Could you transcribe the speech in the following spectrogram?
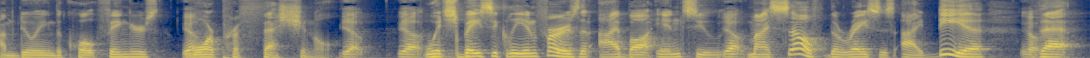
I'm doing the quote fingers, Yep. more professional Yep. Yeah. which basically infers that I bought into Yep. myself the racist idea Yep. that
